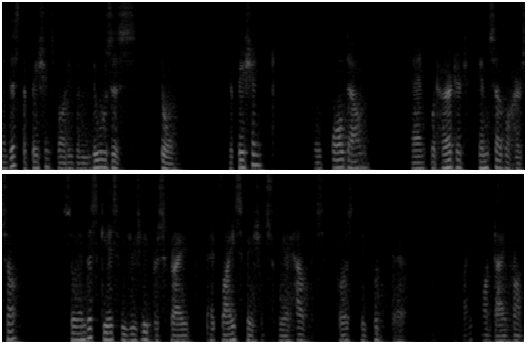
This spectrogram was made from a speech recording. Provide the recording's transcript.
In this, the patient's body will loses tone. Your patient will fall down and would hurt it himself or herself. So in this case, we usually prescribe, advise patients to wear helmets because they could, uh, you know, they might not die from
